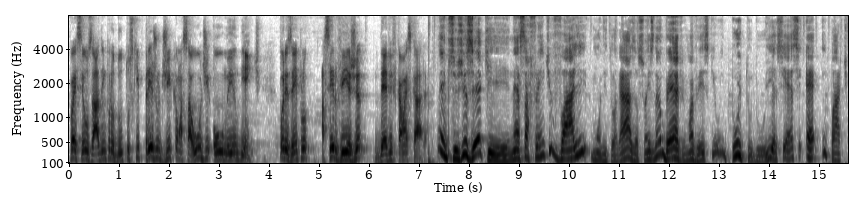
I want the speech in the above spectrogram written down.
vai ser usado em produtos que prejudicam a saúde ou o meio ambiente. Por exemplo, a cerveja deve ficar mais cara. Nem preciso dizer que nessa frente vale monitorar as ações da Ambev, uma vez que o intuito do ISS é, em parte,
